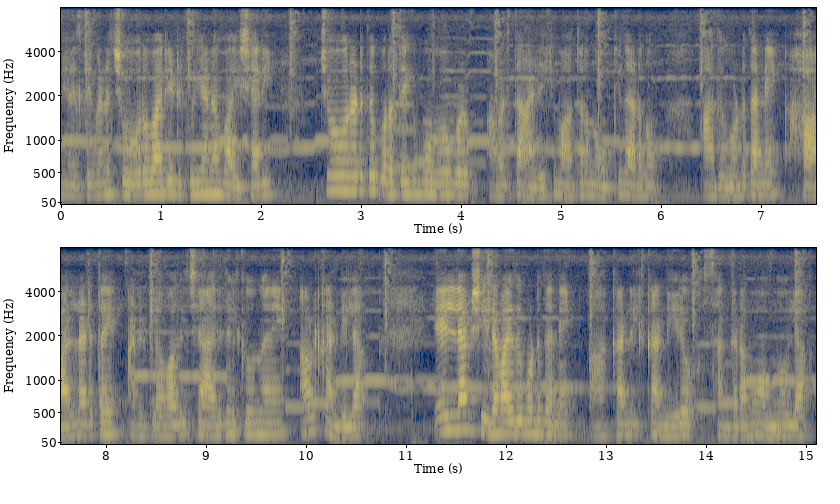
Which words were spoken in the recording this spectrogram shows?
നിലത്ത് വീണ ചോറ് വാരി എടുക്കുകയാണ് വൈശാലി. ചോറെടുത്ത് പുറത്തേക്ക് പോകുമ്പോഴും അവൾ താഴേക്ക് മാത്രം നോക്കി നടന്നു. അതുകൊണ്ട് തന്നെ ഹാളിനടുത്തായി അടുക്കളവാതിൽ ചാരി നിൽക്കുന്നതിനെ അവൾ കണ്ടില്ല. എല്ലാം ശീലമായതുകൊണ്ട് തന്നെ ആ കണ്ണിൽ കണ്ണീരോ സങ്കടമോ ഒന്നുമില്ല.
